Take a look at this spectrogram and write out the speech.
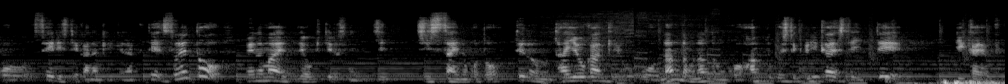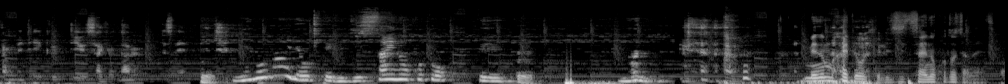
こう整理していかなきゃいけなくて、それと目の前で起きているそのじ実際のことっていうのの対応関係をこう何度も何度もこう反復して繰り返していって、理解を深めていくっていう作業になるんですね。目の前で起きている実際のことってうん何、目の前で起きてる実際のことじゃないですか。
